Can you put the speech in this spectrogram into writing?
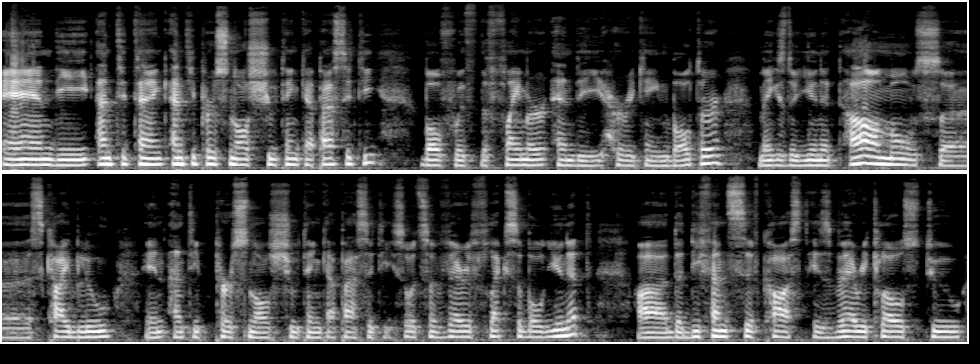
and the anti-tank anti-personal shooting capacity both with the Flamer and the Hurricane Bolter, makes the unit almost uh, sky blue in anti-personal shooting capacity. So it's a very flexible unit. Uh, the defensive cost is very close to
